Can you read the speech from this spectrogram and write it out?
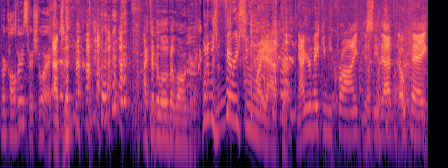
For Culver's, for sure. Absolutely. I took a little bit longer. but it was very soon right after. Now you're making me cry. You see that? Okay.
